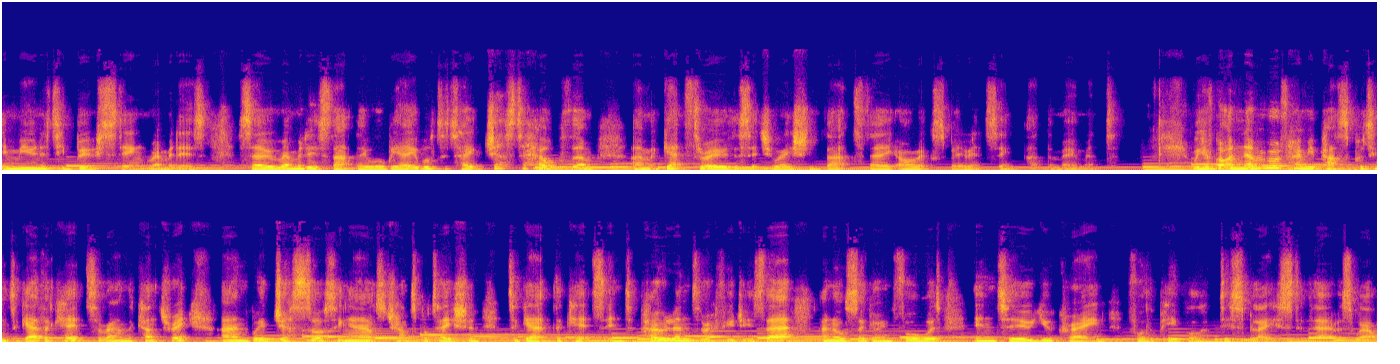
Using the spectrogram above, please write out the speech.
immunity boosting remedies. So, remedies that they will be able to take just to help them um, get through the situation that they are experiencing at the moment. We have got a number of homeopaths putting together kits around the country, and we're just sorting out transportation to get the kits into Poland, the refugees there, and also going forward into Ukraine for the people displaced there as well.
